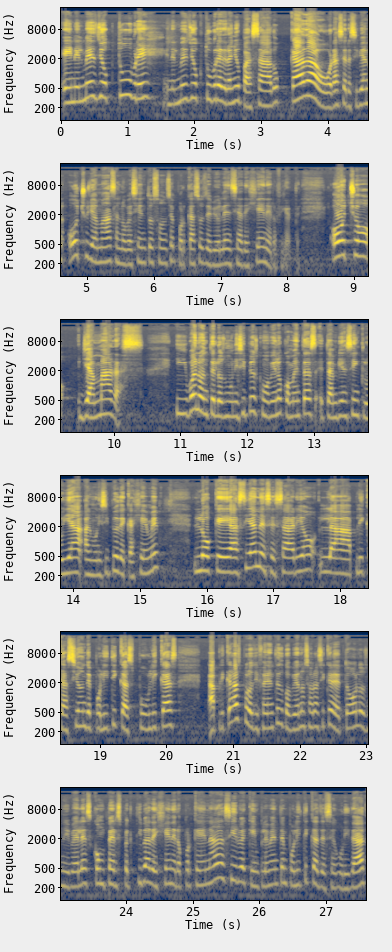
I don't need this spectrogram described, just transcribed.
en el mes de octubre, en el mes de octubre del año pasado, cada hora se recibían ocho llamadas al 911 por casos de violencia de género, fíjate. Ocho llamadas. Y bueno, entre los municipios, como bien lo comentas, eh, también se incluía al municipio de Cajeme, lo que hacía necesario la aplicación de políticas públicas aplicadas por los diferentes gobiernos, ahora sí que de todos los niveles, con perspectiva de género, porque de nada sirve que implementen políticas de seguridad,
